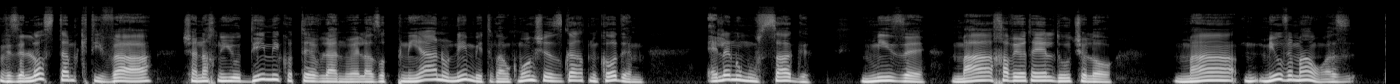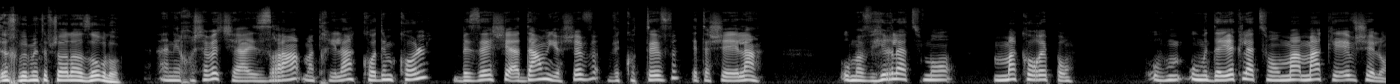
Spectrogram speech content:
וזה לא סתם כתיבה שאנחנו יודעים מי כותב לנו, אלא זאת פנייה אנונימית, גם כמו שהזכרת מקודם. אין לנו מושג מי זה, מה חוויות הילדות שלו, מה, מי הוא ומה הוא, אז איך באמת אפשר לעזור לו? אני חושבת שהעזרה מתחילה קודם כל בזה שאדם יושב וכותב את השאלה. הוא מבהיר לעצמו מה קורה פה. הוא, הוא מדייק לעצמו מה, מה הכאב שלו.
